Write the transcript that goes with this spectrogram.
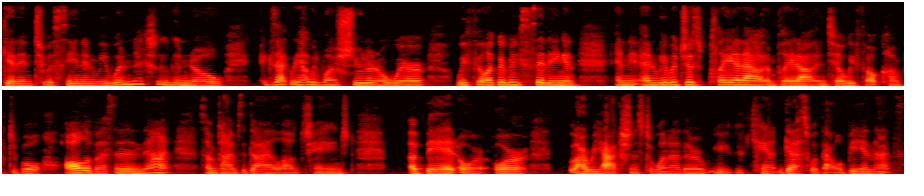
get into a scene and we wouldn't actually know exactly how we'd want to shoot it or where we feel like we'd be sitting and and and we would just play it out and play it out until we felt comfortable all of us. And in that sometimes the dialogue changed a bit or or our reactions to one another. You, you, can't guess what that will be, and that's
